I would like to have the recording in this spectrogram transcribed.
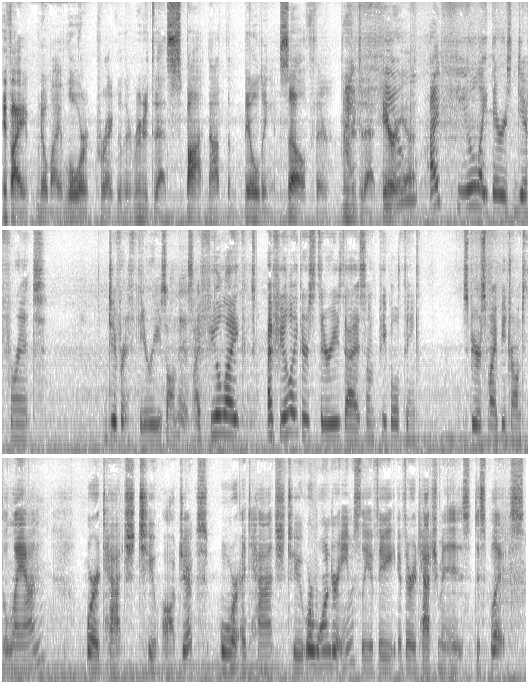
If I know my lore correctly, they're rooted to that spot, not the building itself. They're rooted to that area. I feel like there is different different theories on this. I feel like I feel like there's theories that some people think spirits might be drawn to the land, or attached to objects or attached to or wander aimlessly if they if their attachment is displaced.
